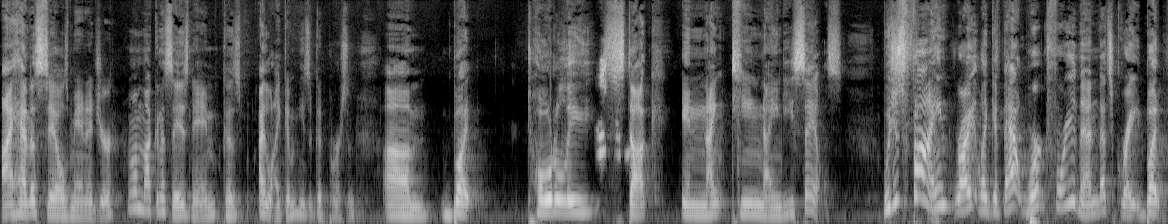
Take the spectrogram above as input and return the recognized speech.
I had a sales manager. I'm not going to say his name because I like him. He's a good person. Um, but totally stuck in 1990 sales, which is fine, right? Like if that worked for you, then that's great. But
